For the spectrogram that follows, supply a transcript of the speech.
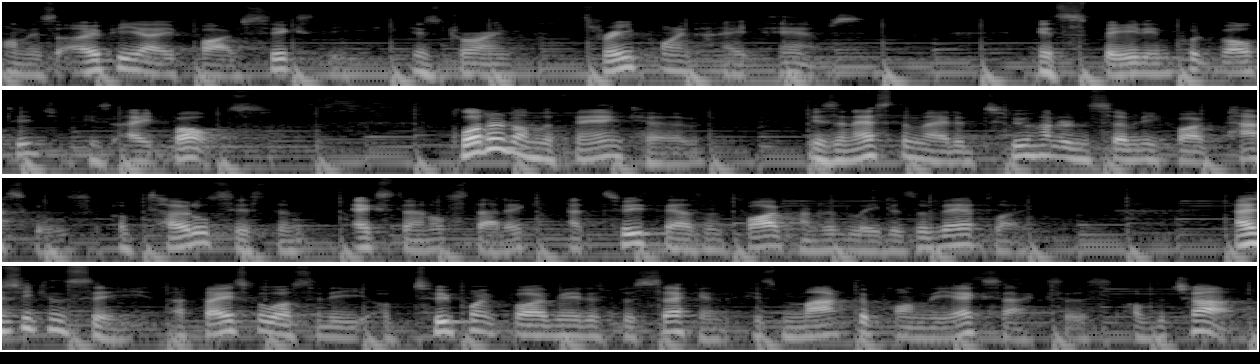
on this OPA 560 is drawing 3.8 amps. Its speed input voltage is 8 volts. Plotted on the fan curve is an estimated 275 pascals of total system external static at 2,500 litres of airflow. As you can see, a face velocity of 2.5 meters per second is marked upon the x-axis of the chart.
